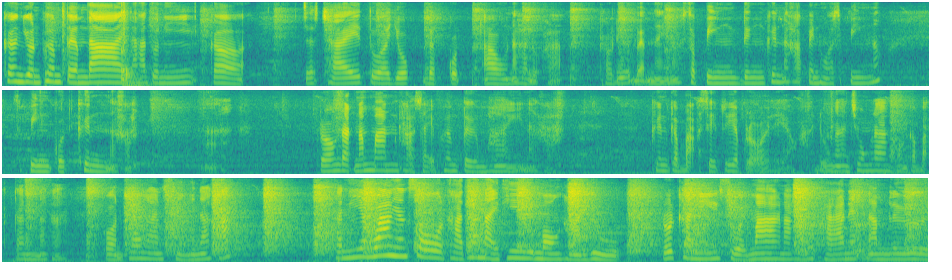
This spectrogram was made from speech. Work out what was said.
เครื่องยนต์เพิ่มเติมได้นะคะ ตัวนี้ก็ จะใช้ตัวยกแบบกดเอานะคะลูกค้าเขาเรียกแบบไหนเนาะสปริงดึงขึ้นนะคะ เป็นหัวสปริงเนาะสปริงกดขึ้นนะคะรองดักน้ำมันค่ะใส่เพิ่มเติมให้นะคะ ขึ้นกระบะเสร็จเรียบร้อยแล้วค่ะ ดูงานช่วงล่างของกระบะกันนะคะ ก่อนเข้างานสีนะคะคันนี้ยังว่างยังโสดค่ะท่านไหนที่มองหาอยู่รถคันนี้สวยมากนะคะ ลูกค้าแนะนำเลย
